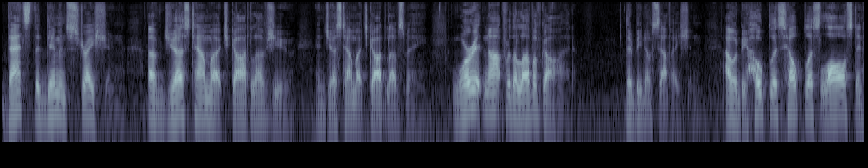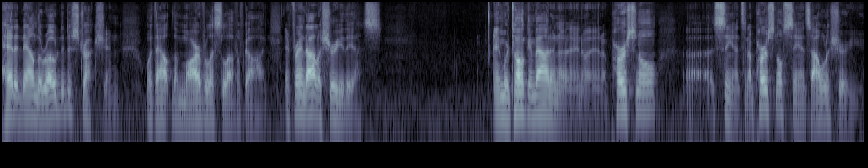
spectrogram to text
That's the demonstration of just how much God loves you and just how much God loves me. Were it not for the love of God, there'd be no salvation. I would be hopeless, helpless, lost, and headed down the road to destruction without the marvelous love of God. And friend, I'll assure you this, and we're talking about in a, in a, in a personal uh, sense, in a personal sense, I will assure you,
